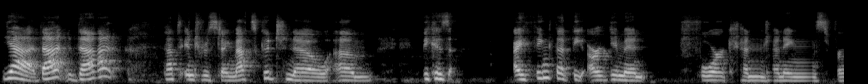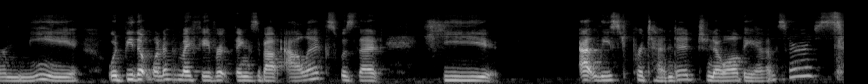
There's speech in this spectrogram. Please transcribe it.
Yeah, that that that's interesting. That's good to know um, because I think that the argument for Ken Jennings for me would be that one of my favorite things about Alex was that he at least pretended to know all the answers.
